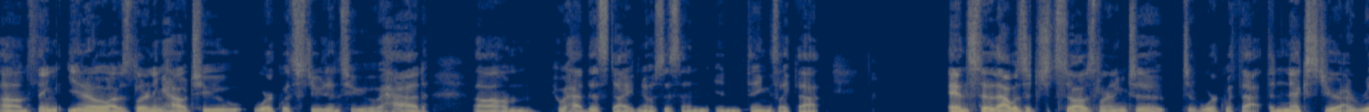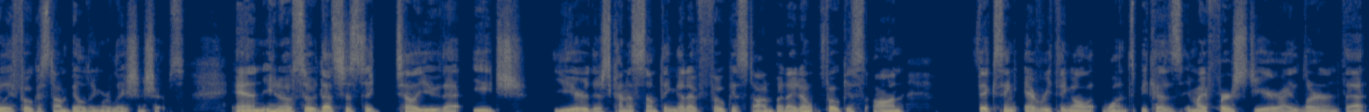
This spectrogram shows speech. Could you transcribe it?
um, thing you know i was learning how to work with students who had um, who had this diagnosis and in things like that. And so that was a, so i was learning to to work with that. The next year i really focused on building relationships. And you know so that's just to tell you that each year there's kind of something that i've focused on but i don't focus on fixing everything all at once because in my first year i learned that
